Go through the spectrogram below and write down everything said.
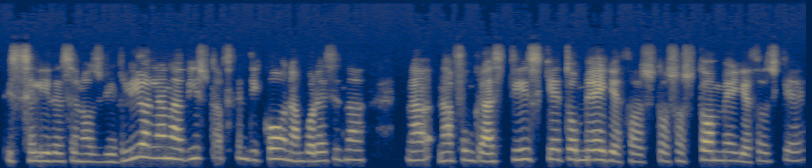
τις σελίδες ενός βιβλίου, αλλά να δεις το αυθεντικό, να μπορέσεις να, να, να φουγκραστείς και το μέγεθος, το σωστό μέγεθος και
